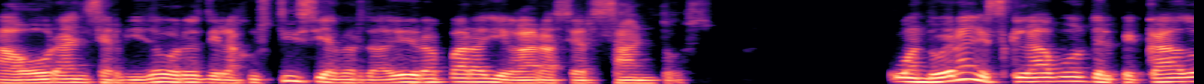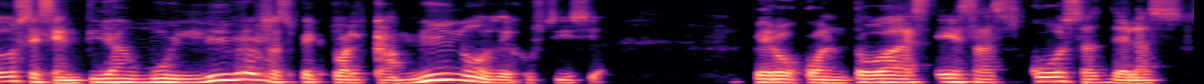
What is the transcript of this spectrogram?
ahora en servidores de la justicia verdadera para llegar a ser santos. Cuando eran esclavos del pecado se sentían muy libres respecto al camino de justicia. Pero con todas esas cosas de las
